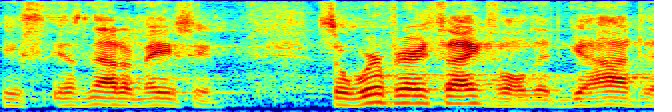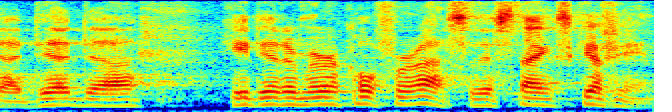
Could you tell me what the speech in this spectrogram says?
isn't that amazing? So we're very thankful that God did. he did a miracle for us this Thanksgiving,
